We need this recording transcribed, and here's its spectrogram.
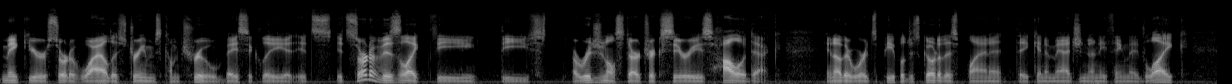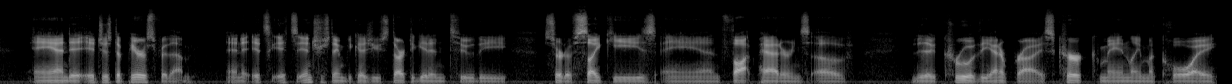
make your sort of wildest dreams come true. Basically, it, it's it sort of is like the the original Star Trek series holodeck. In other words, people just go to this planet, they can imagine anything they'd like and it, it just appears for them. And it's it's interesting because you start to get into the sort of psyches and thought patterns of the crew of the Enterprise. Kirk mainly, McCoy,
